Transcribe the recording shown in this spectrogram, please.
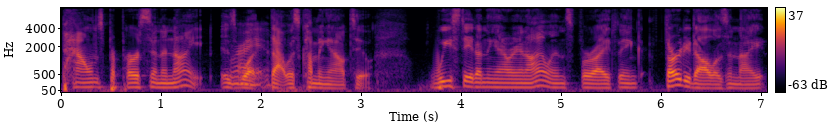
pounds per person a night is Right. what that was coming out to. We stayed on the Aran Islands for I think thirty dollars a night.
